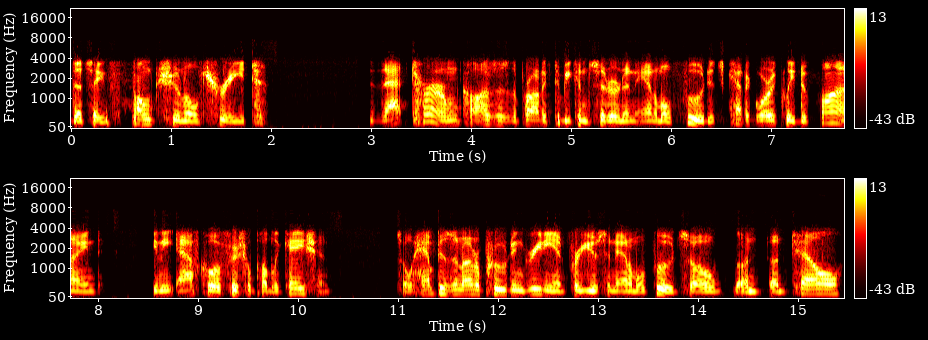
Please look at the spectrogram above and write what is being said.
that's a functional treat. That term causes the product to be considered an animal food. It's categorically defined in the AAFCO official publication. So hemp is an unapproved ingredient for use in animal food. So un- until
